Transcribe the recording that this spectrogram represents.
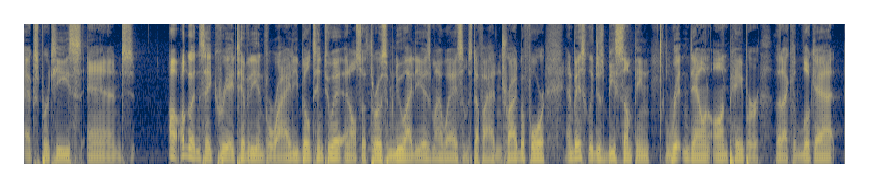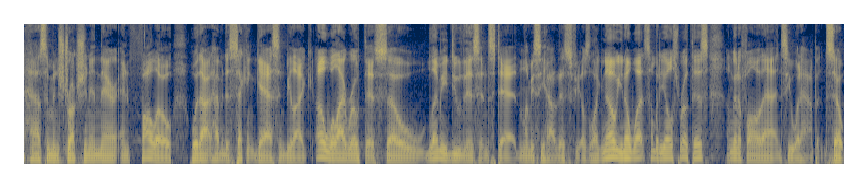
expertise and I'll, I'll go ahead and say creativity and variety built into it, and also throw some new ideas my way, some stuff I hadn't tried before, and basically just be something written down on paper that I could look at, have some instruction in there, and follow without having to second guess and be like, oh, well, I wrote this, so let me do this instead, and let me see how this feels. Like, no, you know what? Somebody else wrote this. I'm going to follow that and see what happens. So,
